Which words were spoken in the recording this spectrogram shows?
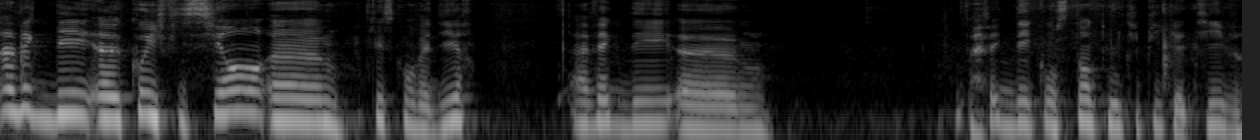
Avec des euh, coefficients, euh, qu'est-ce qu'on va dire avec des, avec des constantes multiplicatives.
